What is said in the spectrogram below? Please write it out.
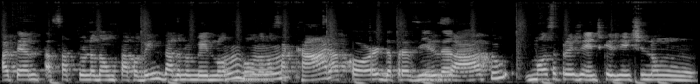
até a Saturna dar um tapa bem dado no meio uhum. da nossa cara. Acorda pra vida. Né? Exato. Né? Mostra pra gente que a gente não.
